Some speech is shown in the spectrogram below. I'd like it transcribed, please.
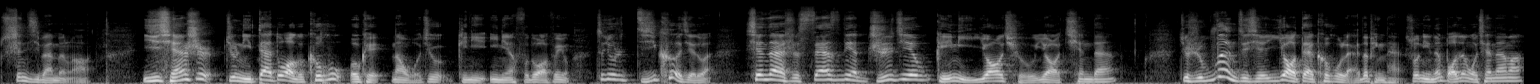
升级版本了啊。以前是就是你带多少个客户，OK，那我就给你一年付多少费用，这就是即刻阶段。现在是 4S 店直接给你要求要签单，就是问这些要带客户来的平台说你能保证我签单吗？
